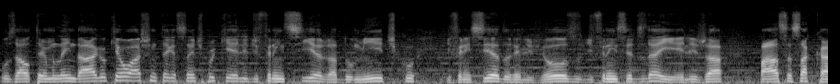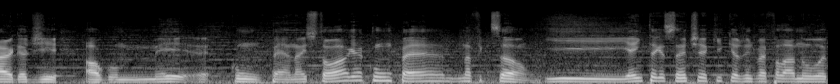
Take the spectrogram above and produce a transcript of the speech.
usar o termo lendário, que eu acho interessante porque ele diferencia já do mítico, diferencia do religioso, diferencia disso daí. Ele já passa essa carga de algo me... com um pé na história, com um pé na ficção. E é interessante aqui que a gente vai falar no,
